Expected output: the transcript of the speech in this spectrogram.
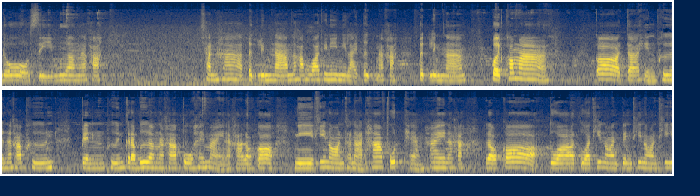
โดสีเมืองนะคะ ชั้น 5 ตึกริมน้ำนะคะ เพราะว่าที่นี่มีหลายตึกนะคะ ตึกริมน้ำ เปิดเข้ามา ก็จะเห็นพื้นนะคะ พื้นเป็นพื้นกระเบื้องนะคะ ปูให้ใหม่นะคะ แล้วก็มีที่นอนขนาด 5 ฟุตแถมให้นะคะ แล้วก็ตัวตัวที่นอนเป็นที่นอนที่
